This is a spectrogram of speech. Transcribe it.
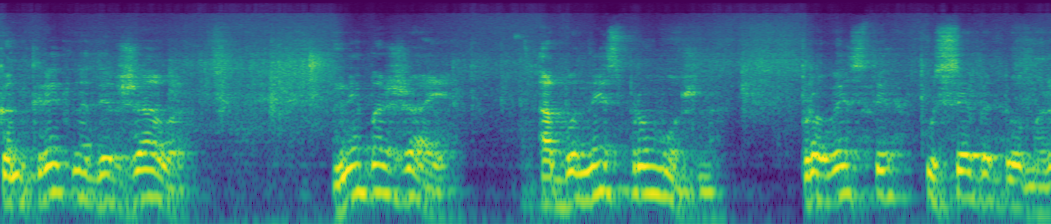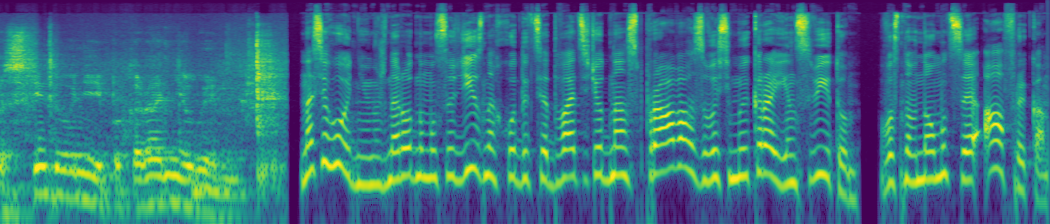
конкретна держава не бажає або не спроможна провести у себе вдома розслідування і покарання винних. На сьогодні в міжнародному суді знаходиться 21 справа з восьми країн світу. В основному це Африка.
